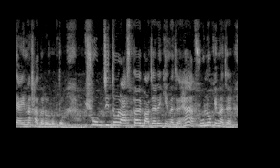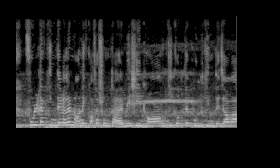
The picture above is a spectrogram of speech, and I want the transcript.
দেয় না সাধারণত। সবজি তো রাস্তায় বাজারে কেনা যায় হ্যাঁ ফুলও কেনা যায়। ফুলটা কিনতে গেলে না অনেক কথা শুনতে হয়, বেশি ঢং, কী করতে ফুল কিনতে যাওয়া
